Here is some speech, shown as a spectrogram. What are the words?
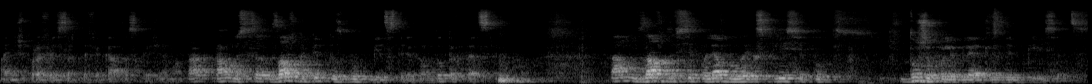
аніж профіль сертифіката, скажімо так. Там ось завжди підпис був бітстрінгом, тут так тестрингом. Там завжди всі поля були explicit, тут дуже полюбляють люди implicit.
